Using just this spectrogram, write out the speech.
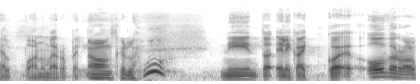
Helppoa numeropeliä. On kyllä. Niin, to, eli kaikki, overall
